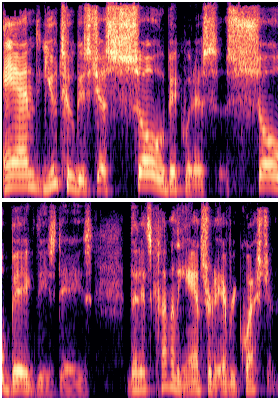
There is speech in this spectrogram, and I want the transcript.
And YouTube is just so ubiquitous, so big these days that it's kind of the answer to every question.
